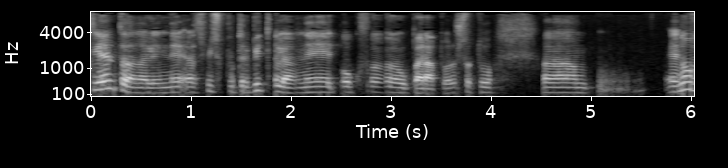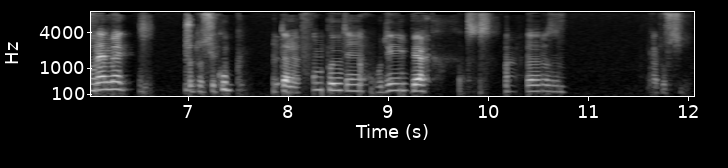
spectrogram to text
клиента, нали, не, смисъл потребителя, не е толкова оператора, защото а, едно време, като си купих телефон, първите няколко години бях като си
